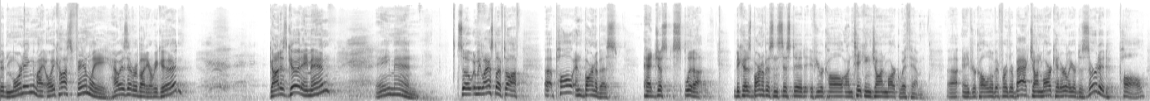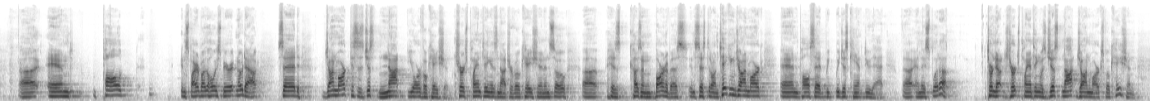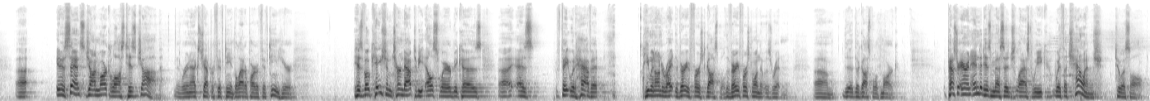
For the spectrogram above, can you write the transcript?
Good morning, my Oikos family. How is everybody? Are we good? God is good, amen? Amen. amen. So, when we last left off, uh, Paul and Barnabas had just split up because Barnabas insisted, if you recall, on taking John Mark with him. Uh, and if you recall a little bit further back, John Mark had earlier deserted Paul, uh, and Paul, inspired by the Holy Spirit, no doubt, said, John Mark, this is just not your vocation. Church planting is not your vocation. And so uh, his cousin Barnabas insisted on taking John Mark, and Paul said, We, we just can't do that. Uh, and they split up. Turned out church planting was just not John Mark's vocation. Uh, in a sense, John Mark lost his job. We're in Acts chapter 15, the latter part of 15 here. His vocation turned out to be elsewhere because, uh, as fate would have it, he went on to write the very first gospel, the very first one that was written, um, the, the Gospel of Mark. Pastor Aaron ended his message last week with a challenge to us all.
